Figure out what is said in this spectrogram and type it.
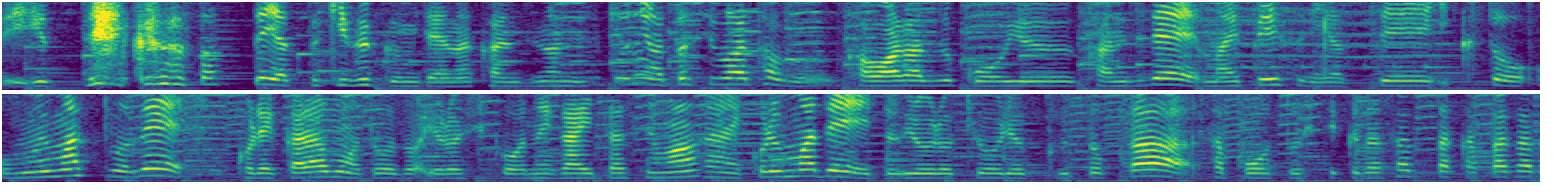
て言ってくださってやっと気づくみたいな感じなんですけどね私は多分変わらずこういう感じでマイペースにやっていくと思いますのでこれからもどうぞよろしくお願いいたします。はい、これまで、えっと、いろいろ協力とかサポートしてくださった方々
